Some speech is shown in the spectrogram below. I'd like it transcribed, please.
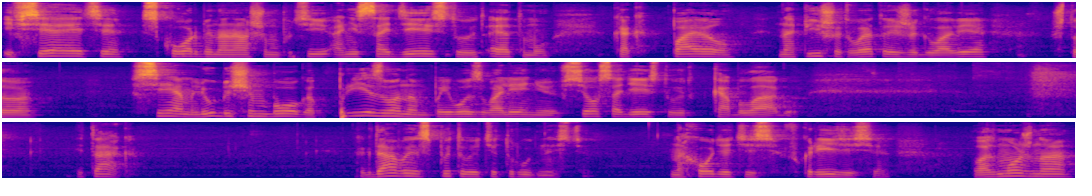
И все эти скорби на нашем пути, они содействуют этому, как Павел напишет в этой же главе, что всем любящим Бога, призванным по Его зволению, все содействует ко благу. Итак, когда вы испытываете трудности, находитесь в кризисе, Возможно,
